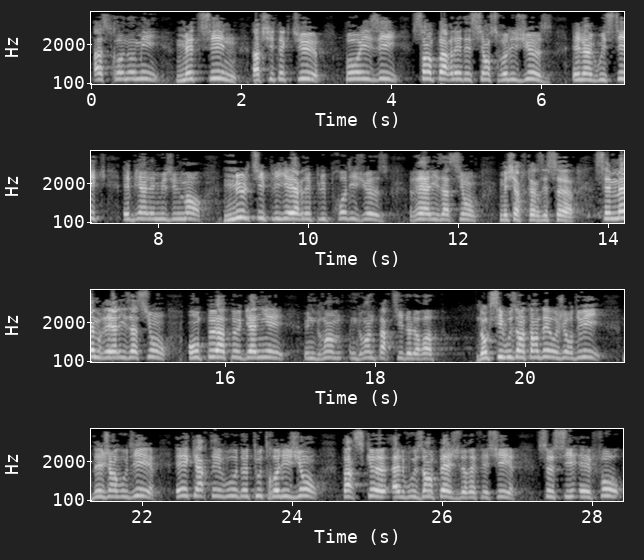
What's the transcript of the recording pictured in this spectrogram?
astronomie, médecine, architecture, poésie, sans parler des sciences religieuses et linguistiques, eh bien les musulmans multiplièrent les plus prodigieuses réalisations, mes chers frères et sœurs. Ces mêmes réalisations ont peu à peu gagné une grande, grande partie de l'Europe. Donc si vous entendez aujourd'hui des gens vous dire écartez-vous de toute religion parce qu'elle vous empêche de réfléchir, ceci est faux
